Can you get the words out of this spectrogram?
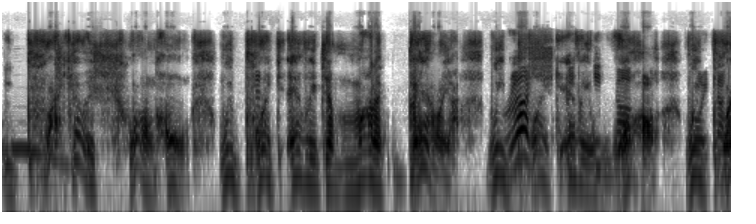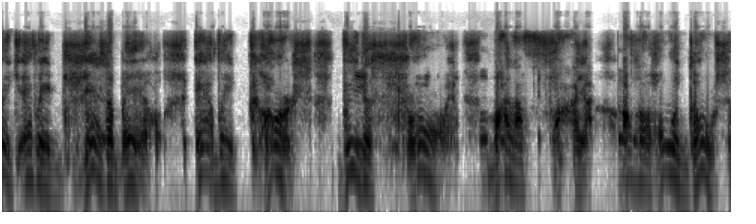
We break every stronghold. We break every demonic barrier. We break every wall. We break every Jezebel. Every curse be destroyed by the fire of the Holy Ghost.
